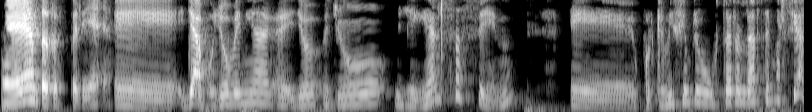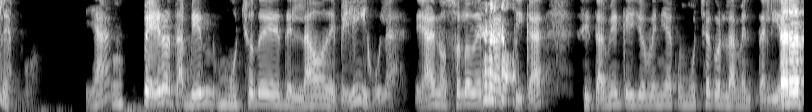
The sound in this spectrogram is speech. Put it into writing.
cuenta tu experiencia. Eh, ya, pues yo venía, eh, yo, yo llegué al eh, porque a mí siempre me gustaron las artes marciales, pues, ¿ya? Mm. Pero también mucho de- del lado de películas, ¿ya? No solo de práctica, sino también que yo venía con mucha con la mentalidad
